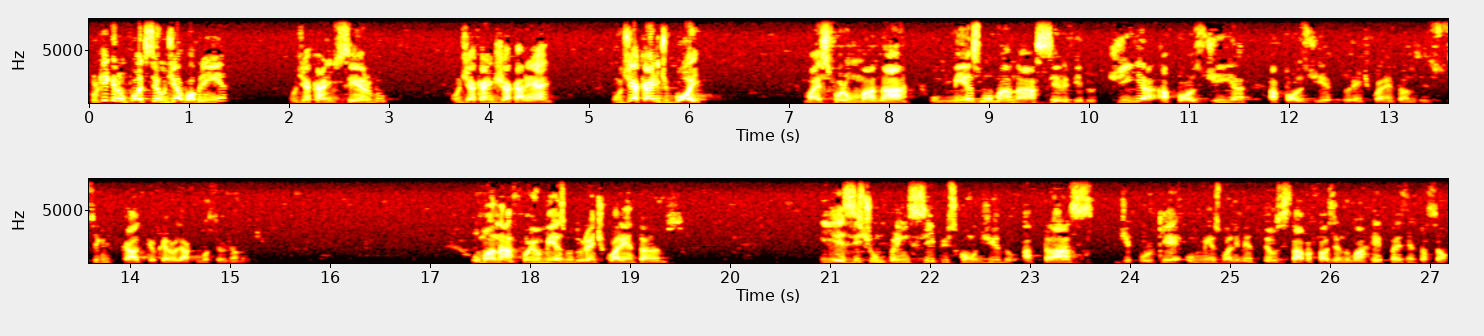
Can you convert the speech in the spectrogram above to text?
Por que, que não pode ser um dia abobrinha, um dia carne de cervo, um dia carne de jacaré, um dia carne de boi? Mas for um maná, o mesmo maná servido dia após dia após dia durante 40 anos. Isso é o significado que eu quero olhar com você hoje à noite. O maná foi o mesmo durante 40 anos. E existe um princípio escondido atrás de por que o mesmo alimento. Deus estava fazendo uma representação.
